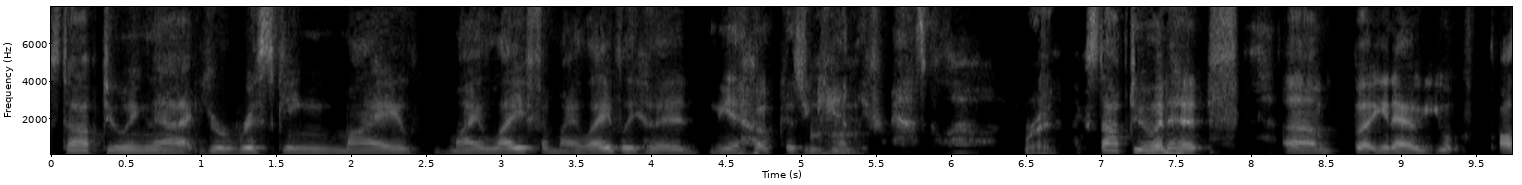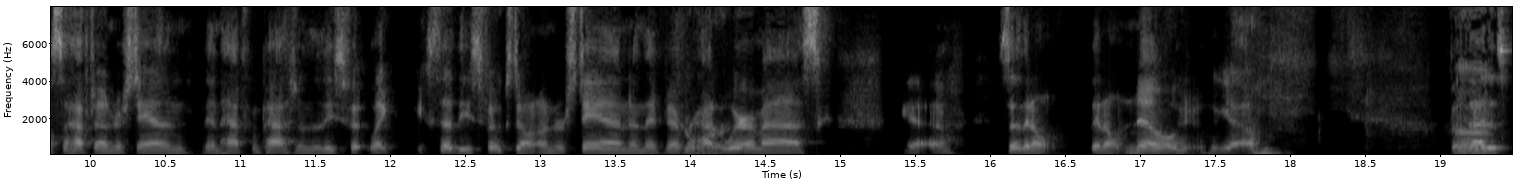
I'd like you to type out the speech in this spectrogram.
stop doing that you're risking my my life and my livelihood you know because you mm-hmm. can't leave your mask alone right. Like stop doing it. Um, but you know you also have to understand and have compassion that these like you said these folks don't understand and they've never sure. had to wear a mask. Yeah. So they don't they don't know. Yeah. But uh, that is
